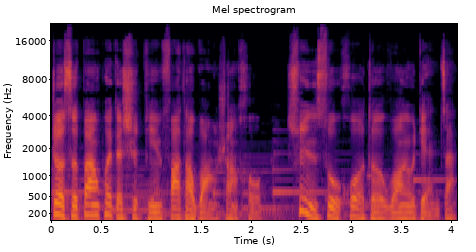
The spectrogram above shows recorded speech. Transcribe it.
这次班会的视频发到网上后，迅速获得网友点赞，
